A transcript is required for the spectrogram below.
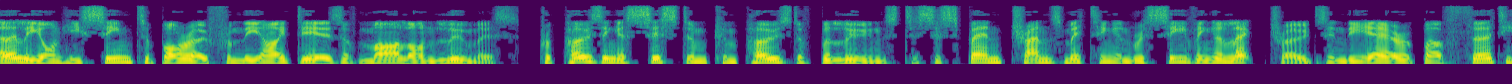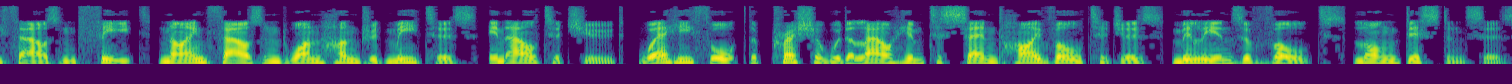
Early on he seemed to borrow from the ideas of Mahlon Loomis, proposing a system composed of balloons to suspend transmitting and receiving electrodes in the air above 30,000 feet 9,100 meters in altitude, where he thought the pressure would allow him to send high voltages millions of volts long distances.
